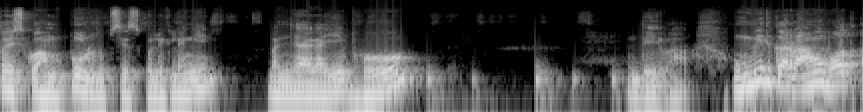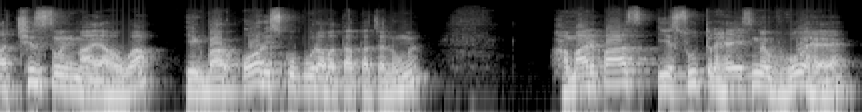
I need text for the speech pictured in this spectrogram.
तो इसको हम पूर्ण रूप से इसको लिख लेंगे, बन जाएगा ये भो देवा। उम्मीद कर रहा हूँ बहुत अच्छे से समझ में आया होगा। एक बार और इसको पूरा बताता चलूँ मैं। हमारे पास ये सूत्र है, इसमें वो है,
